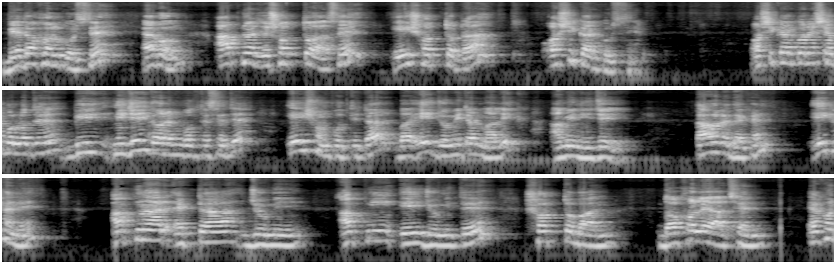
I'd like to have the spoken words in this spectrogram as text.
বেদখল করছে এবং আপনার যে সত্য আছে, এই সত্যটা অস্বীকার করছে। অস্বীকার করে সে বলল যে নিজেই ধরেন বলতেছে যে, এই সম্পত্তিটার বা এই জমিটার মালিক আমি নিজেই। তাহলে দেখেন, এইখানে আপনার একটা জমি, আপনি এই জমিতে সত্যবান, দখলে আছেন। এখন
